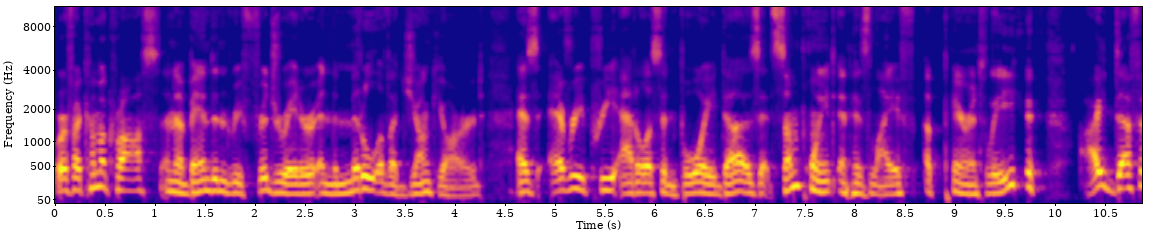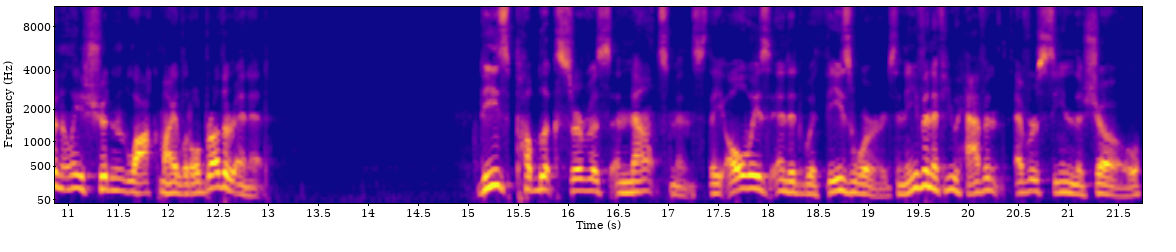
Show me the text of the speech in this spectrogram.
Or if I come across an abandoned refrigerator in the middle of a junkyard, as every pre adolescent boy does at some point in his life, apparently, I definitely shouldn't lock my little brother in it. These public service announcements, they always ended with these words, and even if you haven't ever seen the show,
